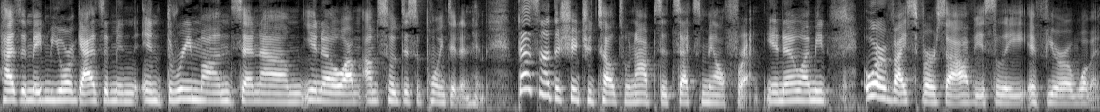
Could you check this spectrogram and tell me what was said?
hasn't made me orgasm in, in three months and, um, you know, I'm, I'm so disappointed in him. That's not the shit you tell to an opposite sex male friend, you know? I mean, or vice versa, obviously, if you're a woman.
